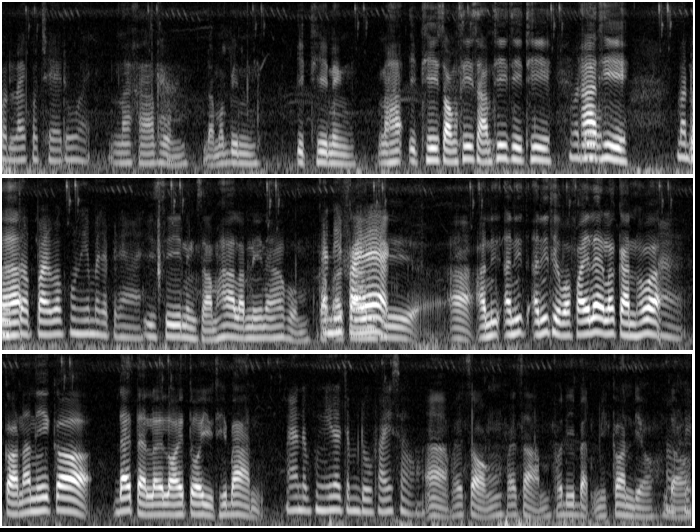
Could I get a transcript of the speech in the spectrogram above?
กดไลค์กดแชร์ด้วย นะครับผมเดี๋ยวมาบินอีกทีหนึ่งนะฮะอีกทีสองทีสามทีสี่ทีมาดู ห้าที มาดูนะฮะ ต่อไปว่าพรุ่งนี้มันจะเป็นยังไง EC หนึ่งสามห้าลำนี้นะครับผมกัอันนี้าไฟล์แรก ที่อ่าอันนี้อันนี้อันนี้ถือว่าไฟล์แรกแล้วกันเพราะว่า อ่าก่อนหน้านี้ก็ ได้แต่ลอยลอยๆตัวอยู่ที่บ้านงั้นเดี๋ยวพรุ่งนี้เราจะมาดูไฟล์สองอ่าไฟล์สองไฟล์สามพอดีแบตมีก้อนเดียวโอเดี๋ยวเค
